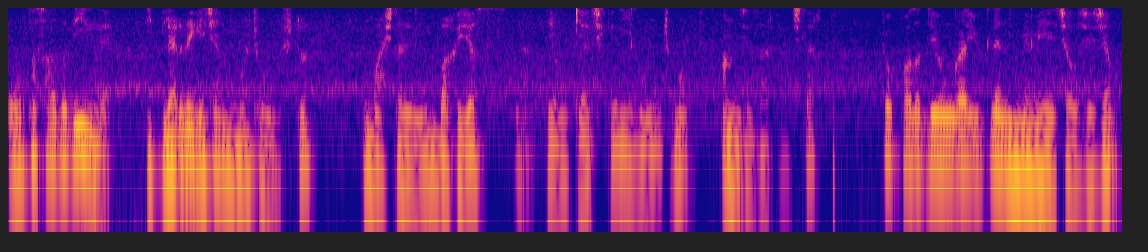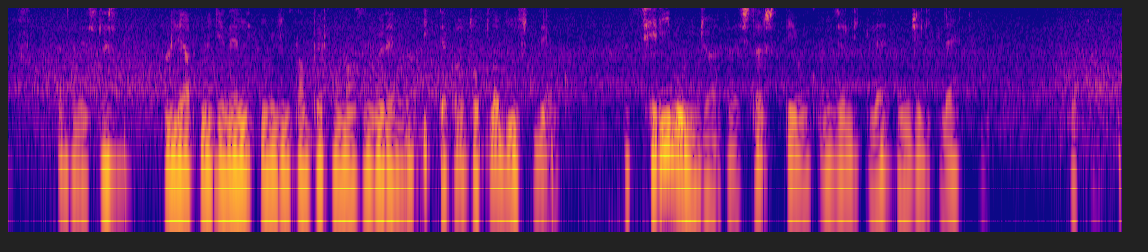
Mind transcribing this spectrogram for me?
orta sahada değil de diplerde geçen bir maç olmuştu. Bu maçta dediğim bakacağız. Yani De Jong gerçekten iyi bir oyuncu mu anlayacağız arkadaşlar. Çok fazla De Jong'a yüklenmemeye çalışacağım. Arkadaşlar böyle yapma genellikle oyuncunun tam performansını göremiyorum. İlk defa topla buluştu De Jong. Seri bir oyuncu arkadaşlar. De Jong özellikle, öncelikle. Yok abi.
